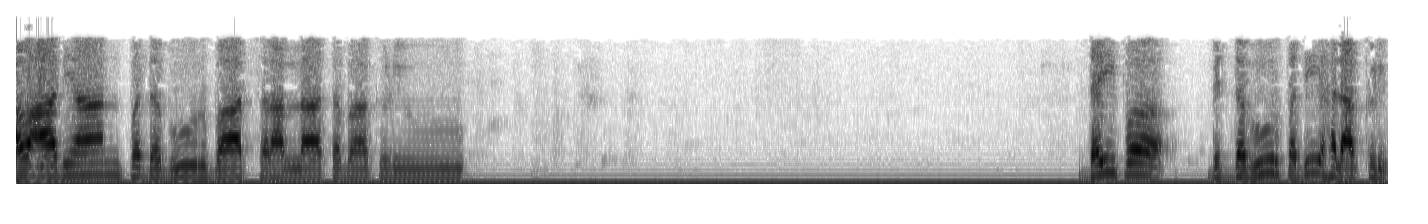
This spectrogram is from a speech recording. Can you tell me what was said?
او عادیان په دبور باد سره الله تبا کړیو دای په بدبور په دی هلاک کړیو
